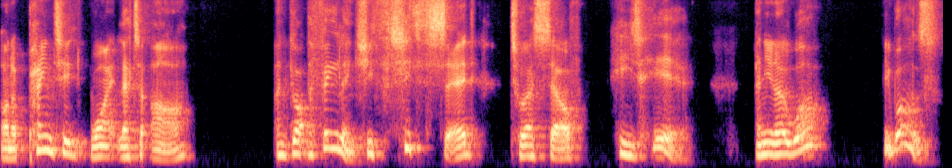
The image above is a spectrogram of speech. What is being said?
on a painted white letter R and got the feeling. She, she said to herself, He's here. And you know what? He was.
